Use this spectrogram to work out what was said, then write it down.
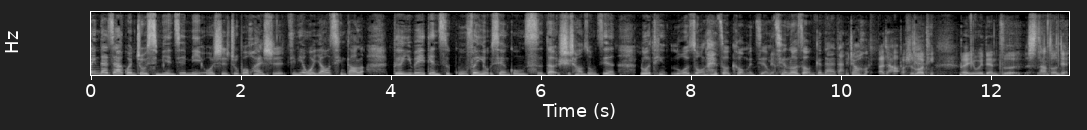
欢迎大家关注芯片揭秘，我是主播幻石。今天我邀请到了德意威电子股份有限公司的市场总监罗挺罗总来做客我们节目，请罗总跟大家打个招呼。大家好，我是罗挺，德意威电子市场总监。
